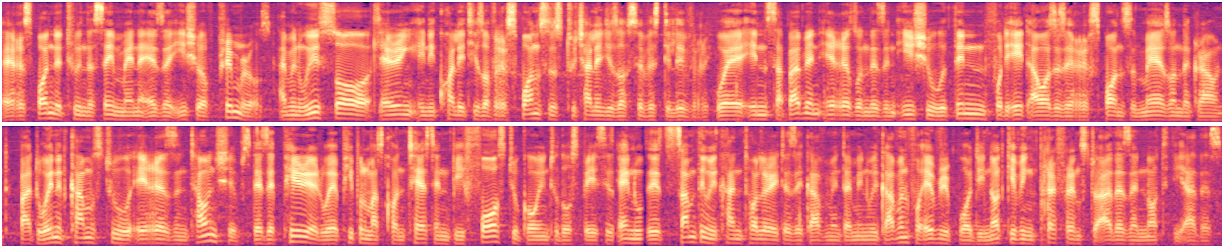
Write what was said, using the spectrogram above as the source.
uh, responded to in the same manner as the issue of primrose. I mean, we saw glaring inequalities of responses to challenges of service delivery, where in suburban areas when there's an issue, within 48 hours there's a response, the mayor's on the ground. But when it comes to areas in townships, there's a period where people must contest and be forced to go into those spaces. And it's something we can't tolerate as a government. I mean, we govern for everybody, not giving preference to others and not the others.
